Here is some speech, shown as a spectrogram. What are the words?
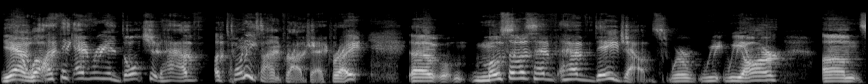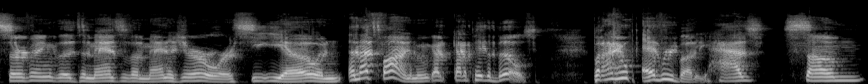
Yeah, well, I think every adult should have a 20 time project, right? Uh, most of us have, have day jobs where we, we are um, serving the demands of a manager or a CEO, and, and that's fine. I mean, we got, got to pay the bills. But I hope everybody has some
